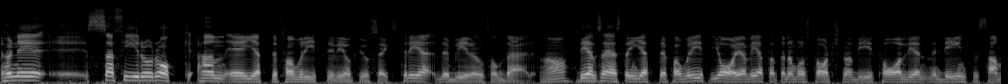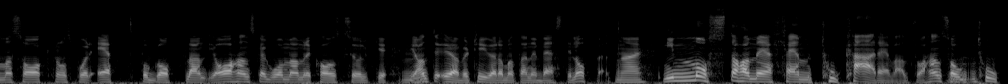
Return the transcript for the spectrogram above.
Hörni, eh, Safiro Rock, han är jättefavorit i V86.3. Det blir en sån där. Ja, Dels är hästen jättefavorit. Ja, jag vet att den har varit startsnabb i Italien, men det är inte samma sak från spår 1 på Gotland. Ja, han ska gå med amerikansk sulky. Mm. Jag är inte övertygad om att han är bäst i loppet. nej. Ni måste ha med fem Tokarev alltså. Han såg tok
